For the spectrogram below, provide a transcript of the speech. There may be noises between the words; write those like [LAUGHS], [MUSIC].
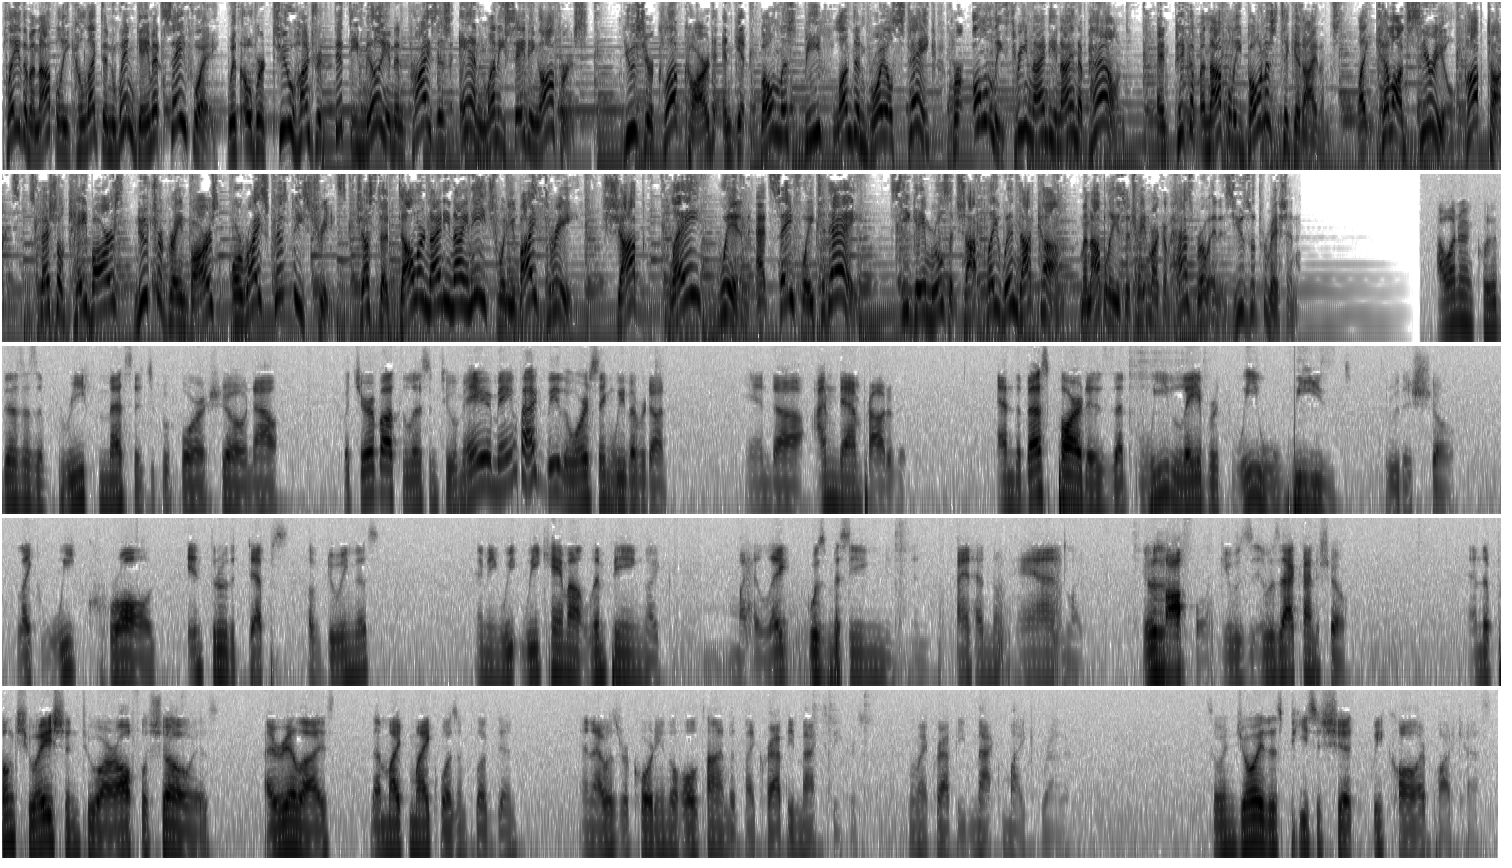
Play the Monopoly Collect and Win game at Safeway with over 250 million in prizes and money-saving offers. Use your club card and get boneless beef London broil steak for only $3.99 a pound. And pick up Monopoly bonus ticket items like Kellogg's cereal, Pop-Tarts, special K-bars, Nutri-Grain bars, or Rice Krispies treats. Just $1.99 each when you buy three. Shop, play, win at Safeway today. See game rules at shopplaywin.com. Monopoly is a trademark of Hasbro and is used with permission. I want to include this as a brief message before our show. Now, what you're about to listen to may or may in fact be the worst thing we've ever done, and uh, I'm damn proud of it. And the best part is that we labored, we wheezed through this show, like we crawled in through the depths of doing this. I mean, we we came out limping, like my leg was missing, and I had no hand. Like it was awful. Like, it was it was that kind of show. And the punctuation to our awful show is I realized that Mike Mike wasn't plugged in. And I was recording the whole time with my crappy Mac speakers. Or my crappy Mac mic, rather. So enjoy this piece of shit we call our podcast.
